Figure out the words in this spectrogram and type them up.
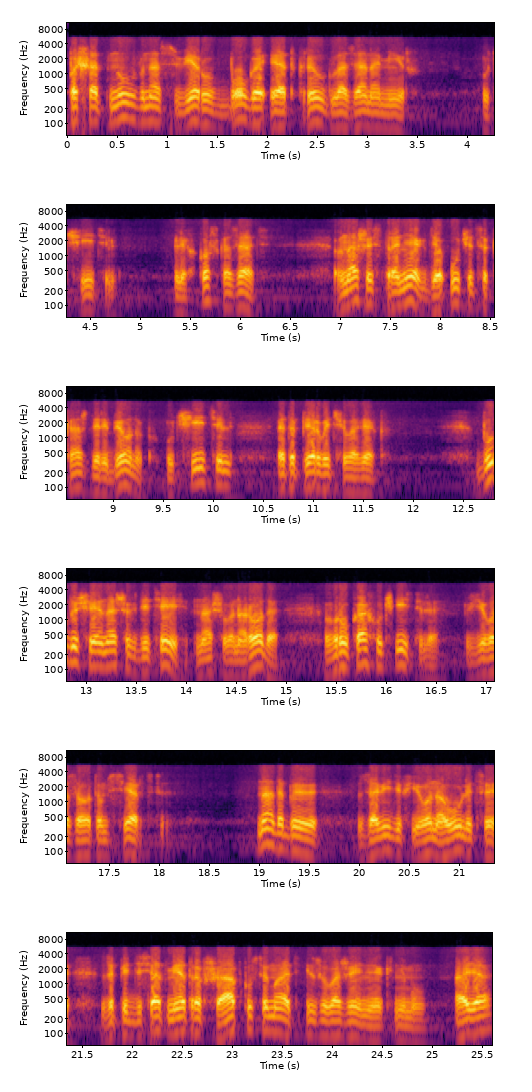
пошатнул в нас веру в Бога и открыл глаза на мир. Учитель. Легко сказать. В нашей стране, где учится каждый ребенок, учитель — это первый человек. Будущее наших детей, нашего народа, в руках учителя, в его золотом сердце. Надо бы, завидев его на улице, за 50 метров шапку сымать из уважения к нему. А я...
